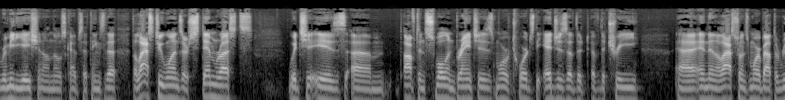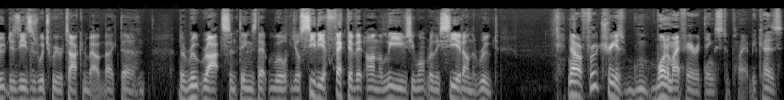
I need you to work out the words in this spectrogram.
remediation on those types of things. The the last two ones are stem rusts, which is um, often swollen branches more towards the edges of the of the tree, uh, and then the last one's more about the root diseases, which we were talking about, like the the root rots and things that will you'll see the effect of it on the leaves. You won't really see it on the root. Now, a fruit tree is one of my favorite things to plant because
